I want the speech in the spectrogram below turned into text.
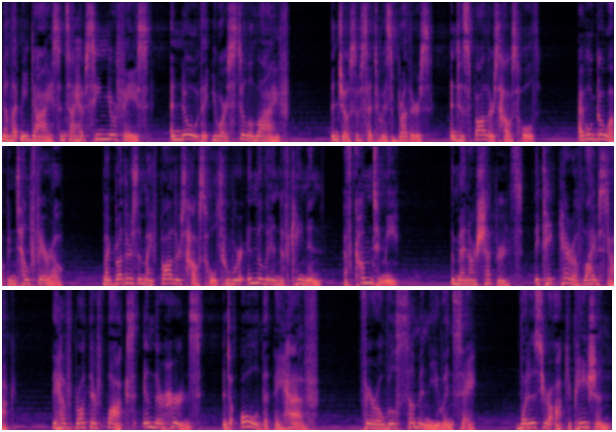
Now let me die, since I have seen your face, and know that you are still alive. Then Joseph said to his brothers and his father's household, I will go up and tell Pharaoh, My brothers and my father's household who were in the land of Canaan have come to me. The men are shepherds, they take care of livestock. They have brought their flocks and their herds and all that they have. Pharaoh will summon you and say, What is your occupation?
